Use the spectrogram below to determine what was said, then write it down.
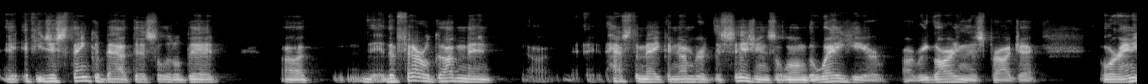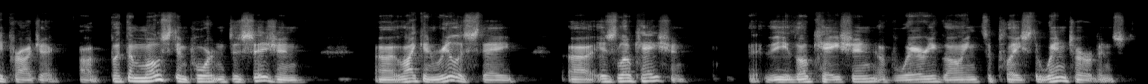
if you just think about this a little bit, uh, the, federal government uh, has to make a number of decisions along the way here uh, regarding this project or any project. Uh, but the most important decision, uh, like in real estate, uh, is location the location of where you're going to place the wind turbines.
